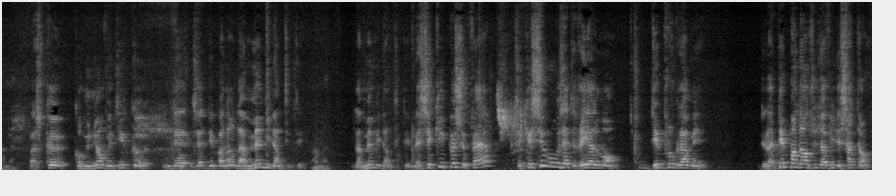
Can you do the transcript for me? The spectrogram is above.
Amen. Parce que communion veut dire que vous êtes dépendants de la même identité. Amen. La même identité. Mais ce qui peut se faire, c'est que si vous êtes réellement déprogrammé de la dépendance vis-à-vis de Satan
